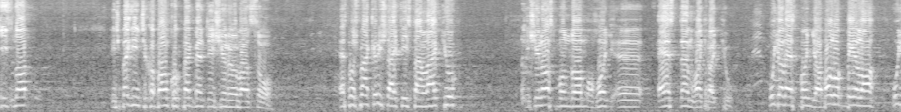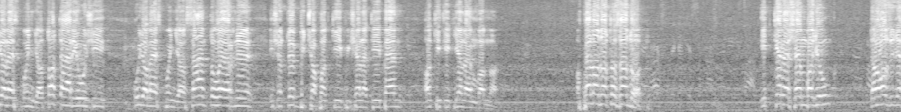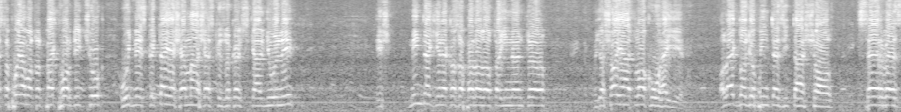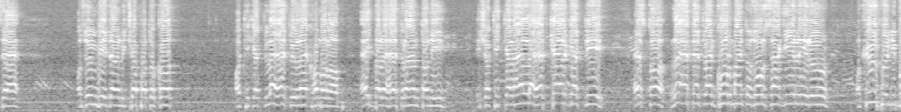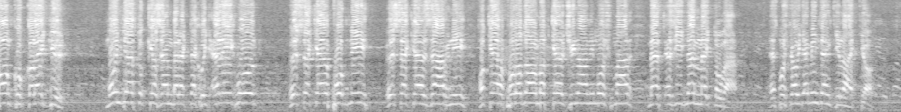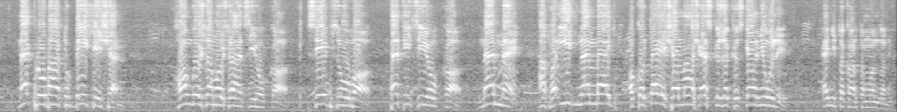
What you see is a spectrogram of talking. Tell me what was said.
kiznak, és megint csak a bankok megmentéséről van szó. Ezt most már kristálytisztán látjuk, és én azt mondom, hogy ezt nem hagyhatjuk. Ugyanezt mondja a Balog Béla, ugyanezt mondja a Tatár Józsi, ugyanezt mondja a Szántó Ernő, és a többi csapat képviseletében, akik itt jelen vannak. A feladat az adott. Itt kevesen vagyunk, de ahhoz, hogy ezt a folyamatot megfordítsuk, úgy néz ki, hogy teljesen más eszközökhöz kell nyúlni, és mindenkinek az a feladata innentől, hogy a saját lakóhelyén a legnagyobb intenzitással szervezze az önvédelmi csapatokat, akiket lehető leghamarabb egybe lehet rántani, és akikkel el lehet kergetni ezt a lehetetlen kormányt az ország éléről a külföldi bankokkal együtt. Mondjátok ki az embereknek, hogy elég volt, össze kell fogni, össze kell zárni, ha kell forradalmat kell csinálni most már, mert ez így nem megy tovább. Ezt most már ugye mindenki látja. Megpróbáltuk békésen, hangos demonstrációkkal, szép szóval, petíciókkal, nem megy. Hát ha így nem megy, akkor teljesen más eszközökhöz kell nyúlni. Ennyit akartam mondani.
